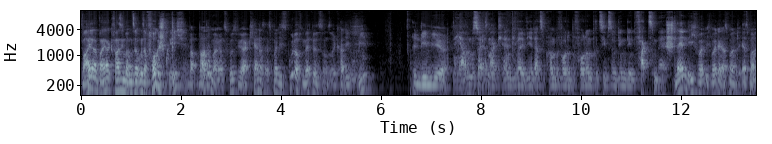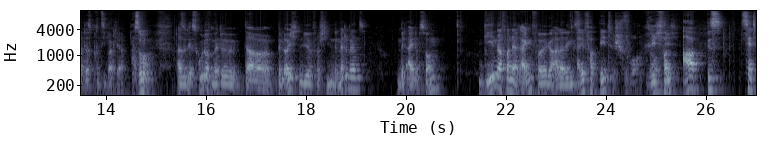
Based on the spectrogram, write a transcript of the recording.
war ja, war ja quasi unser, unser Vorgespräch. Wa- Warte mal ganz kurz, wir erklären das erstmal. Die School of Metal ist unsere Kategorie, in dem wir. Naja, aber du musst ja erstmal erklären, wie wir, wir dazu kommen, bevor du, bevor du im Prinzip so den, den Fakt smasht. Nein, ich, ich wollte erstmal erstmal das Prinzip erklären. Ach so. Also der School of Metal, da beleuchten wir verschiedene Metal-Bands mit einem Song gehen da von der Reihenfolge allerdings Alphabetisch vor. So Richtig. Von A bis Z.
